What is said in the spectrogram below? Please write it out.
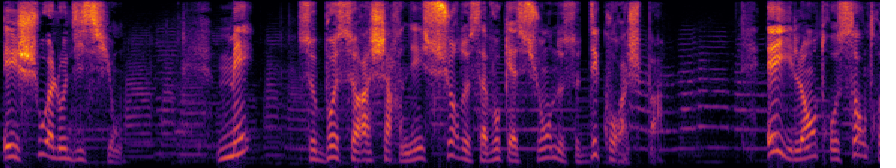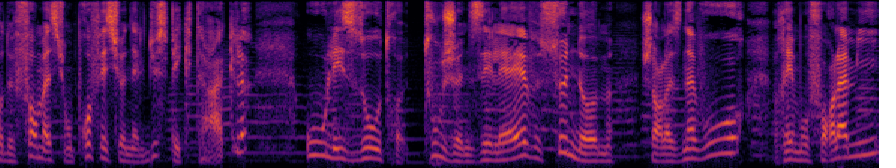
échoue à l'audition. Mais ce bosseur acharné, sûr de sa vocation, ne se décourage pas. Et il entre au centre de formation professionnelle du spectacle, où les autres tout jeunes élèves se nomment Charles Aznavour, Raymond Forlamy,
